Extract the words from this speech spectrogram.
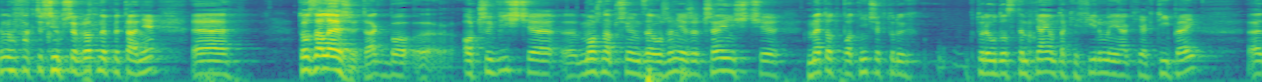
no faktycznie przewrotne pytanie. E, to zależy, tak? Bo e, oczywiście e, można przyjąć założenie, że część e, metod płatniczych, których, które udostępniają takie firmy jak, jak TPay, e,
